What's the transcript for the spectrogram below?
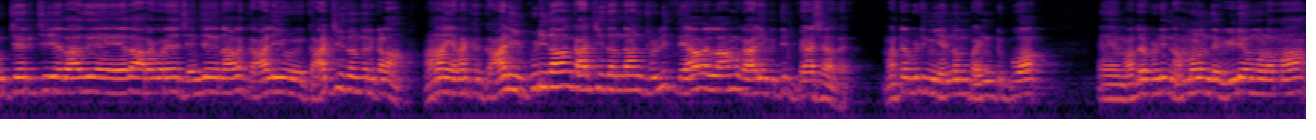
உச்சரித்து ஏதாவது ஏதோ அறகுறையாக செஞ்சதுனால காளி காட்சி தந்திருக்கலாம். ஆனால் எனக்கு காளி இப்படி தான் காட்சி தந்தான்னு சொல்லி தேவையில்லாமல் காளியை பற்றி பேசாத. மற்றபடி நீ என்னும் பண்ணிட்டு போ. மற்றபடி நம்மளும் இந்த வீடியோ மூலமாக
